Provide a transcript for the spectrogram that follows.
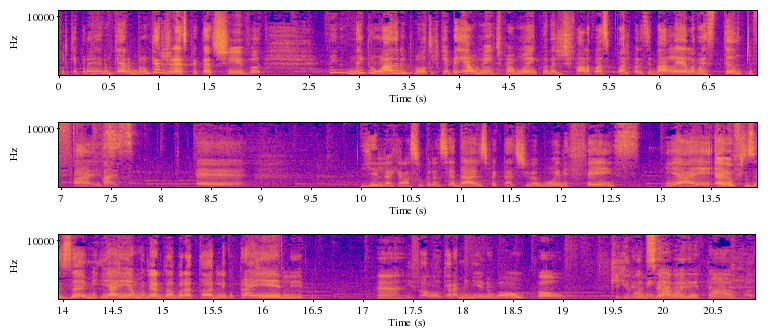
porque pra mim eu não quero, não quero gerar expectativa. Nem, nem para um lado nem para o outro, porque realmente para a mãe, quando a gente fala, pode parecer balela, mas tanto faz. Faz. É, E ele naquela super ansiedade, expectativa. Bom, ele fez, e aí, aí eu fiz o exame, e aí a mulher do laboratório ligou para ele É. e falou que era menino. Bom, Bom, o que, que ele aconteceu ligava, com ele ele? gritava.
